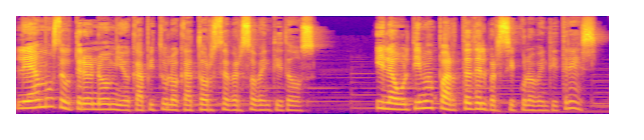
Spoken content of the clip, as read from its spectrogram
Leamos Deuteronomio capítulo 14, verso 22 y la última parte del versículo 23.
